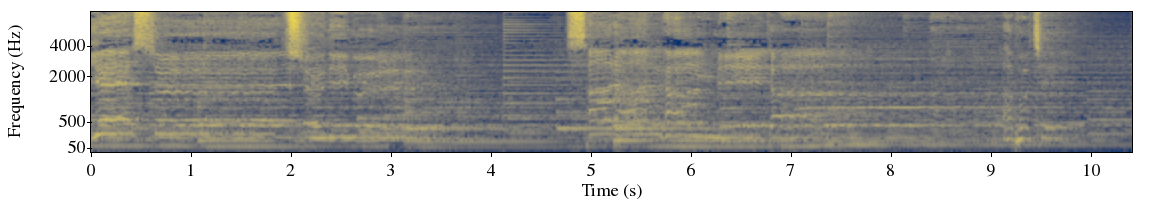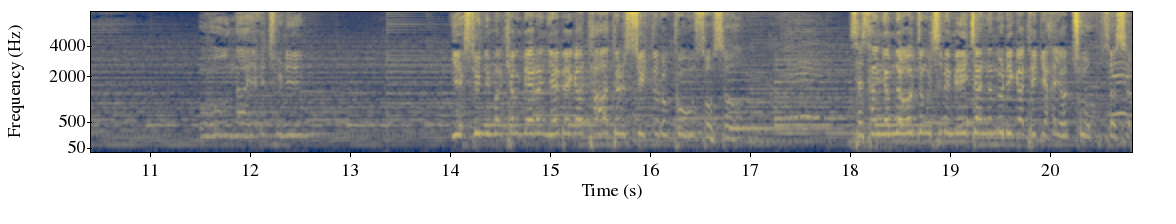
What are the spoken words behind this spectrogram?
예수 예수 주님을 사랑합니다. 아버지 오 나의 주님 예수님만 경배하는 예배가 다 될 수 있도록 도우소서. 세상 염려와 중심에 매이지 않는 우리가 되게 하여 주옵소서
